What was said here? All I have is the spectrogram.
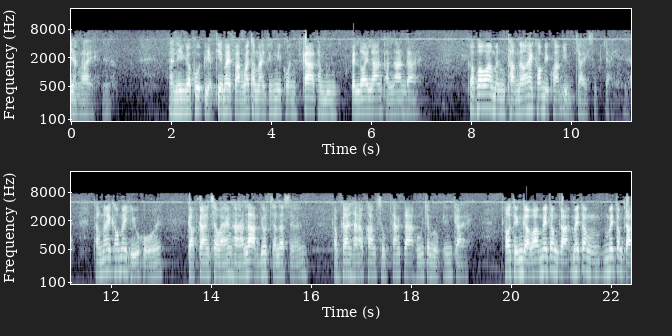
อย่างไร อันนี้ก็พูดเปรียบเทียบให้ฟังว่าทำไมถึงมีคนกล้าทำบุญเป็นร้อยล้านพันล้านได้ ก็เพราะว่ามันทำแล้วให้เขามีความอิ่มใจสุขใจทำให้เขาไม่หิวโหยกับการแสวงหาลาบยศสรรเสริญ กับการหาความสุขทางตาหูจมูกลิ้นกาย เขาถึงกับว่าไม่ต้องการไม่ต้องไม่ต้องการ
